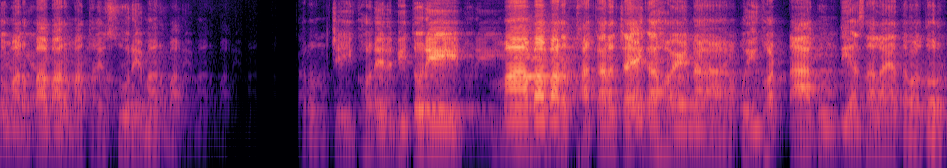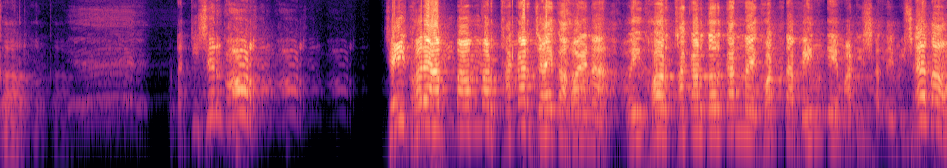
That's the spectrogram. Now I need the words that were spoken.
তোমার বাবার মাথায় জোরে মারবা। কারণ যেই ঘরের ভিতরে মা বাবার থাকার জায়গা হয় না, ওই ঘরটা আগুন দিয়া জ্বালায় দেওয়া দরকার। ওটা কিসের ঘর? যেই ঘরে আব্বা আম্মার থাকার জায়গা হয় না, ওই ঘর থাকার দরকার নাই, ঘরটা ভেঙ্গে মাটির সাথে মিশায় দাও।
